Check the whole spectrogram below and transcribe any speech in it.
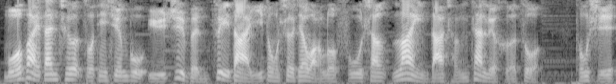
摩拜单车昨天宣布与日本最大移动社交网络服务商 LINE 达成战略合作，同时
